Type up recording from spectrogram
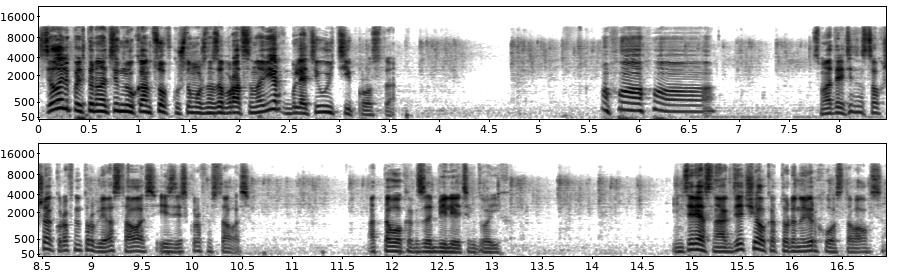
Сделали бы альтернативную концовку, что можно забраться наверх, блядь, и уйти просто. Смотрите, засохшая кровь на трубе осталась. И здесь кровь осталась. От того, как забили этих двоих. Интересно, а где чел, который наверху оставался?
